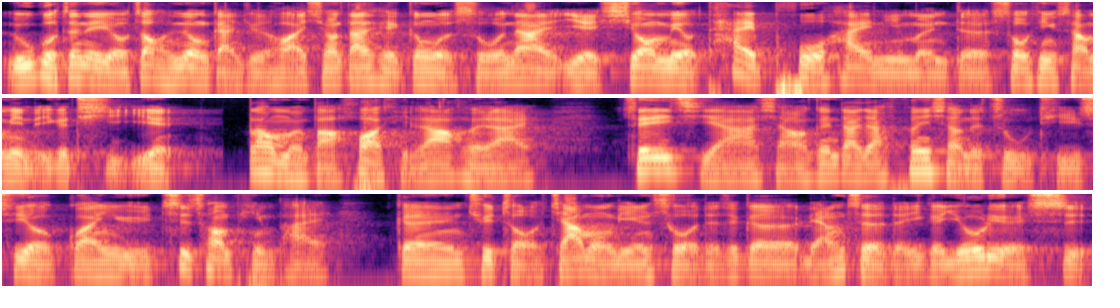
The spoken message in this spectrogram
如果真的有造成那种感觉的话，希望大家可以跟我说。那也希望没有太迫害你们的收听上面的一个体验。让我们把话题拉回来，这一集啊，想要跟大家分享的主题是有关于自创品牌跟去走加盟连锁的这个两者的一个优劣势。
